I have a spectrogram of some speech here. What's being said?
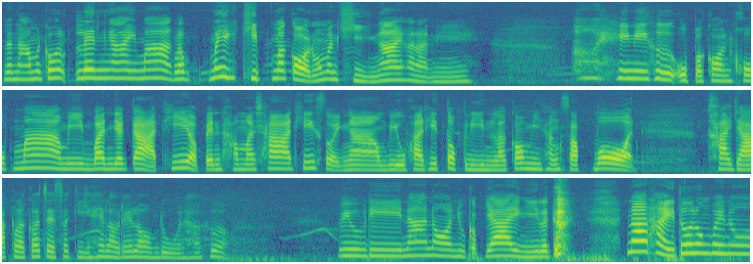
และน้ำมันก็เล่นง่ายมาก แล้วไม่คิดมาก่อนว่ามันขี่ง่ายขนาดนี้ ที่นี่คืออุปกรณ์ครบมาก มีบรรยากาศที่แบบเป็นธรรมชาติที่สวยงาม วิวพระอาทิตย์ตกดิน แล้วก็มีทั้งซับบอร์ด คายัก แล้วก็เจ็ตสกีให้เราได้ลองดูนะคะ คือแบบวิวดี น่านอนอยู่กับหญ้าอย่างนี้แล้วก็ หน้าไถตัวลงไปนอ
